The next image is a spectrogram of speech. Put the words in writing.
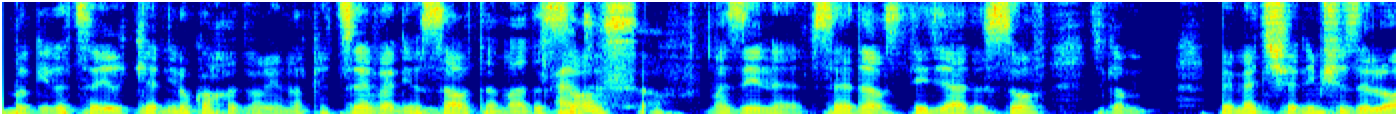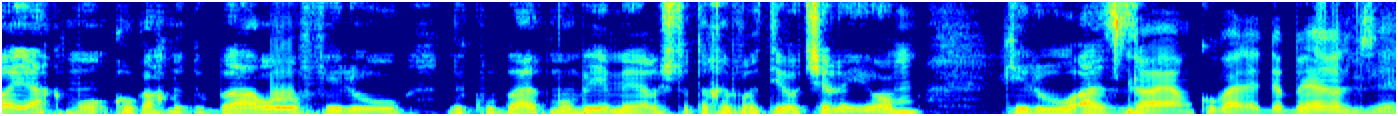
בגיל הצעיר כי אני לוקחת דברים לקצה ואני עושה אותם עד הסוף. עד הסוף. אז הנה בסדר עשיתי את זה עד הסוף. זה גם באמת שנים שזה לא היה כמו כל כך מדובר או אפילו מקובל כמו בימי הרשתות החברתיות של היום. כאילו אז לא היה מקובל לדבר על זה.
